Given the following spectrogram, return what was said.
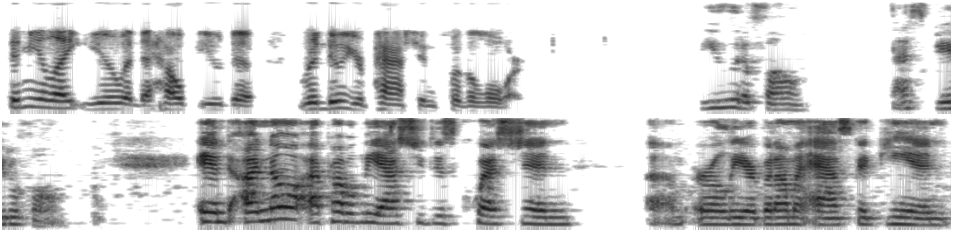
stimulate you and to help you to renew your passion for the Lord. Beautiful. That's beautiful. And I know I probably asked you this question um, earlier, but I'm going to ask again.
